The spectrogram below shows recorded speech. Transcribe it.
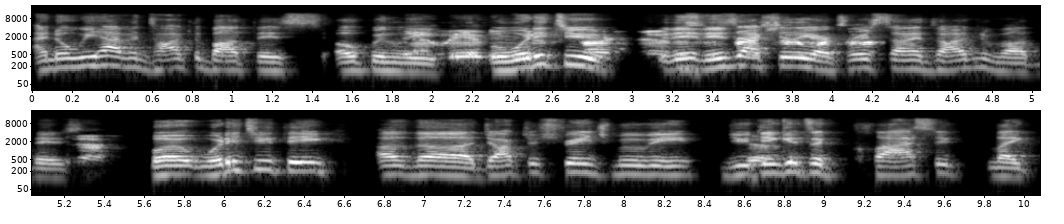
I know we haven't talked about this openly, Yeah, but what did you? This, this is is the first actually our first time talking about this. Yeah. But what did you think of the Doctor Strange movie? Do you Yeah. think it's a classic? Like,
